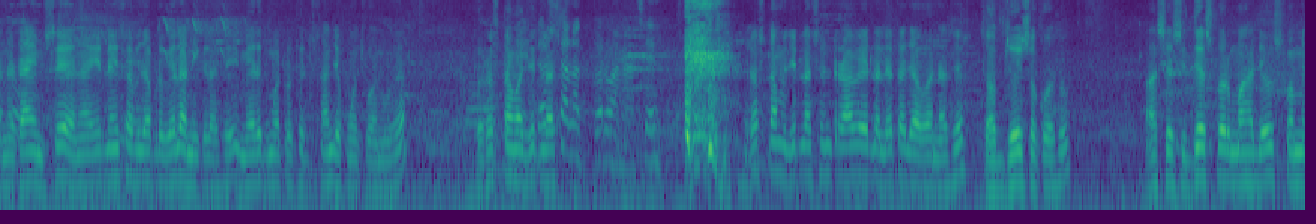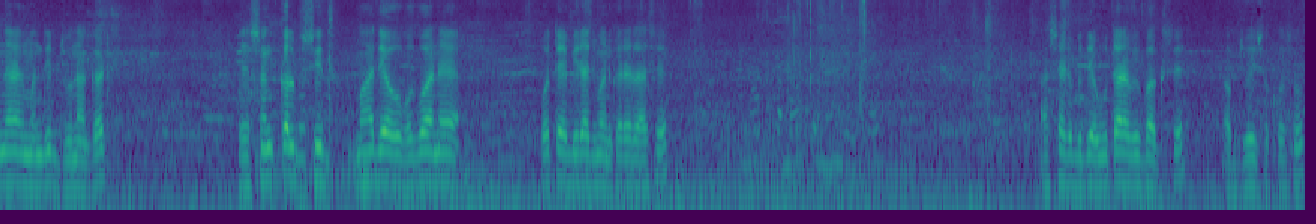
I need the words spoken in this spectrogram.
અને ટાઈમ છે અને એટલા હિસાબે જ આપણે વહેલા નીકળ્યા છે મેરેજ માટે સાંજે પહોંચવાનું છે. તો રસ્તામાં જેટલા રસ્તામાં જેટલા સેન્ટર આવે એટલા લેતા જવાના છે. તો આપ જોઈ શકો છો. આ છે સિદ્ધેશ્વર મહાદેવ સ્વામિનારાયણ મંદિર જુનાગઢ. એ સંકલ્પ સિદ્ધ મહાદેવ ભગવાને પોતે બિરાજમાન કરેલા છે. આ સાઈડ બધે ઉતારા વિભાગ છે. આપ જોઈ શકો છો.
